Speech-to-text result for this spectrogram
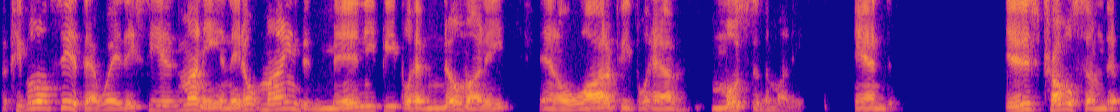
But people don't see it that way. They see it money and they don't mind that many people have no money and a lot of people have most of the money. And it is troublesome that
